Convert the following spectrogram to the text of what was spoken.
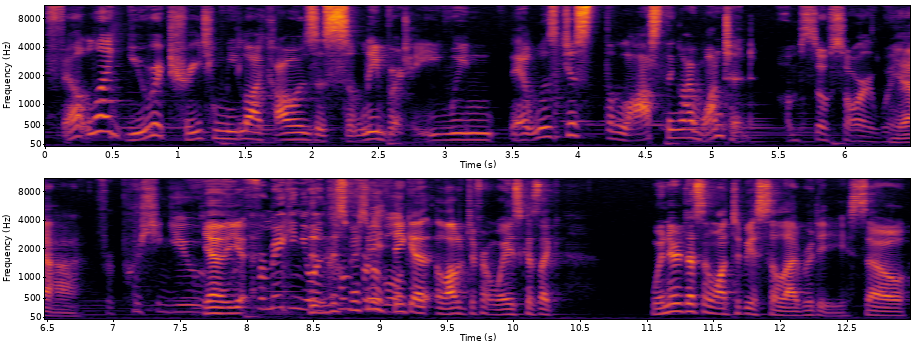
felt like you were treating me like I was a celebrity when that was just the last thing I wanted. I'm so sorry, Winner. Yeah. For pushing you. yeah, yeah. For making you Th- This uncomfortable. makes me think a a lot of different ways because like Winner doesn't want to be a celebrity. So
